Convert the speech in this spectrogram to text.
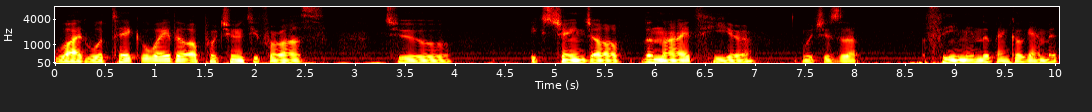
white would take away the opportunity for us to exchange of the knight here which is a theme in the Benko Gambit.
